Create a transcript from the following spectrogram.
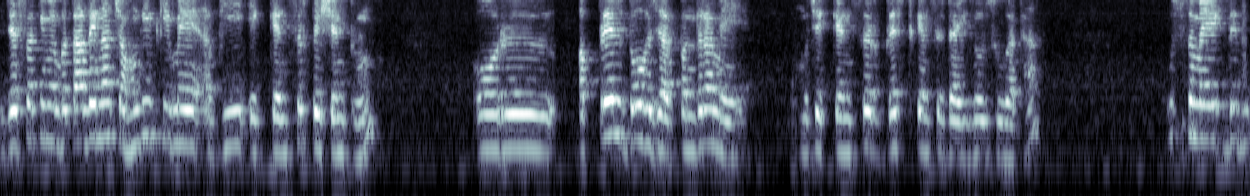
जैसा कि मैं बता देना चाहूँगी कि मैं अभी एक कैंसर पेशेंट हूँ और अप्रैल 2015 में मुझे कैंसर ब्रेस्ट कैंसर डायग्नोज हुआ था। उस समय एक दिन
